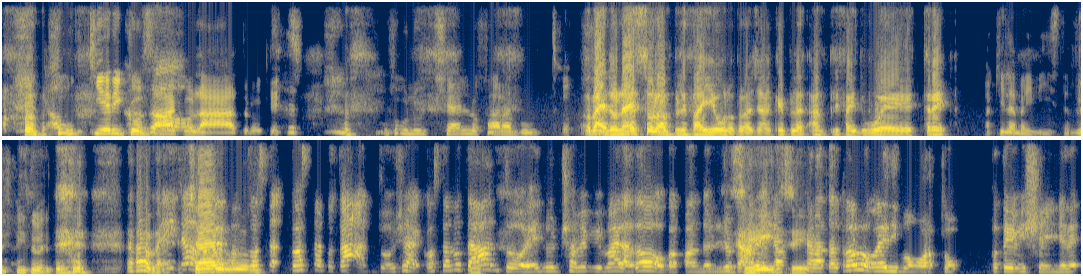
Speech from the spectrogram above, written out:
un chierico so. vago ladro, che- un uccello farabutto. Vabbè, non è solo Amplify 1, però c'è anche Pl- Amplify 2 e 3. Ma chi l'ha mai vista? 2? Vabbè, Eh, no, vabbè, ma un... costa- costano tanto, cioè costano tanto e non c'avevi mai la roba quando li giocavi, Sì, già sì. scalato altra roba e di morto, potevi scegliere.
